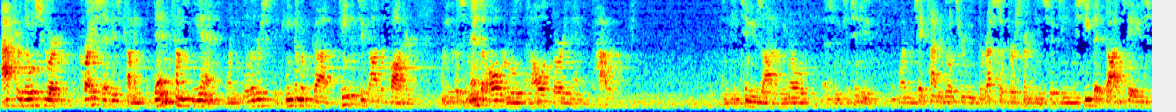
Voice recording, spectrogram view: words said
after those who are Christ at his coming, then comes the end when he delivers the kingdom of God, kingdom to God the Father, when he puts an end to all rule and all authority and power. And continues on, and we know as we continue, when we take time to go through the rest of 1 Corinthians 15, we see that God stays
